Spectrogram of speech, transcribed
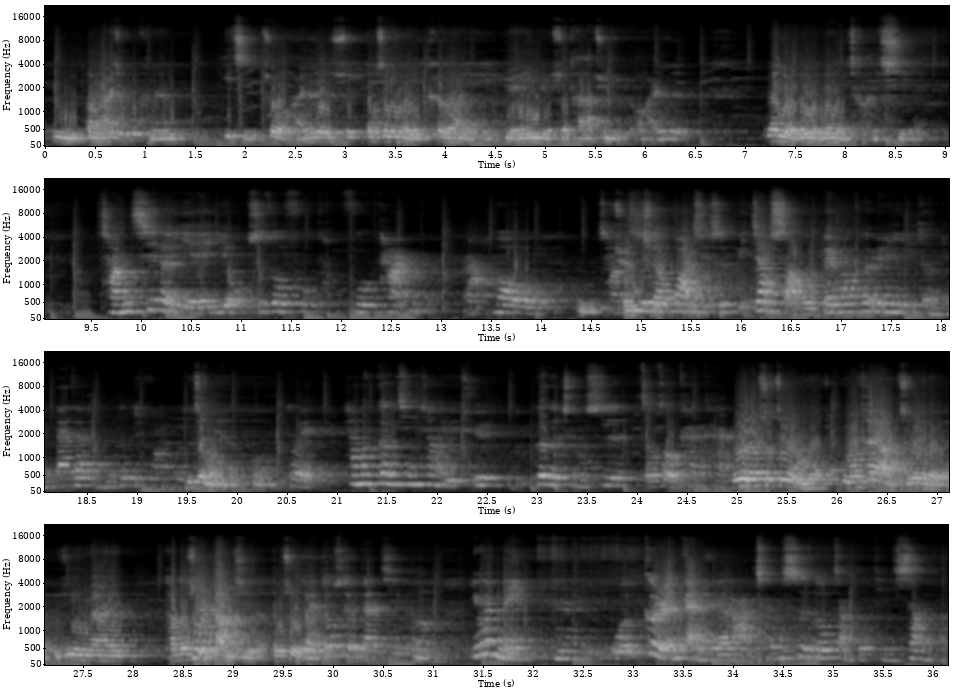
嗯本来就不可能一直做，还是说都是因为客观原因原因，比如说他要去旅游，还是那有的有那种长期的，长期的也有是做 full full time，然后嗯，长全职期的话其实比较少有背包客愿意一整年待在同一个地方工作。一整年，嗯，对他们更倾向于去各个城市走走看看。如果都是这种模模特儿之类的，不就应该它都是有淡季的，都是有淡对，都是有淡季的。嗯因为每嗯，我个人感觉啦，城市都长得挺像的，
